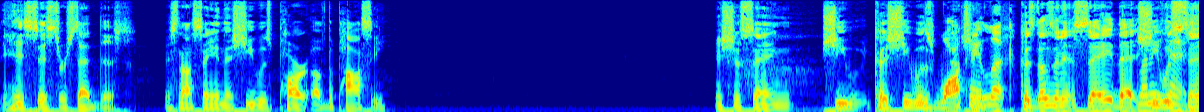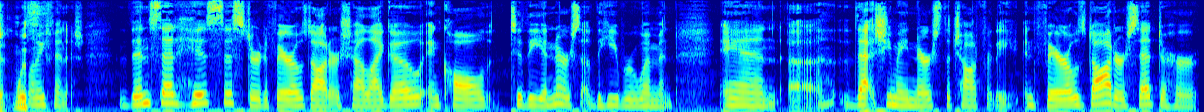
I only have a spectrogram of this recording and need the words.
his sister said this. It's not saying that she was part of the posse. It's just saying she because she was watching. Okay, look. because doesn't it say that Let she was finish. sent with? Let me finish. Then said his sister to Pharaoh's daughter, Shall I go and call to thee a nurse of the Hebrew women, and uh, that she may nurse the child for thee? And Pharaoh's daughter said to her,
